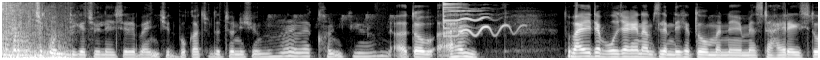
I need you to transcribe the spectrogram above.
নম্বর হচ্ছে কোন দিকে চলে এসে ভাই বোকা চুদের জন্য তো আহম তো ভাই এটা ভুল জায়গায় নামছিলাম দেখে তো মানে ম্যাচটা হাইরে গেছি তো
